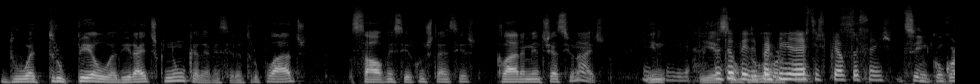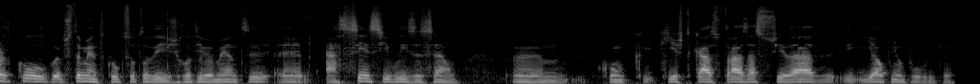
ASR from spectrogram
do atropelo a direitos que nunca devem ser atropelados, salvo em circunstâncias claramente excepcionais. Muito obrigada. Doutor é um Pedro, partilha destas preocupações. Sim, concordo com, absolutamente com o que o Soutor diz relativamente uh, à sensibilização um, com que, que, este caso traz à sociedade e à opinião pública.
